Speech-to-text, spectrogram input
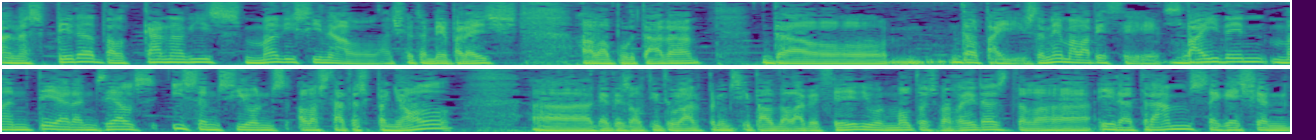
en espera del cànnabis medicinal. Això també apareix a la portada del, del país. Anem a l'ABC. Sí. Biden manté aranzels i sancions a l'estat espanyol. Uh, aquest és el titular principal de l'ABC. Diuen moltes barreres de la era Trump segueixen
